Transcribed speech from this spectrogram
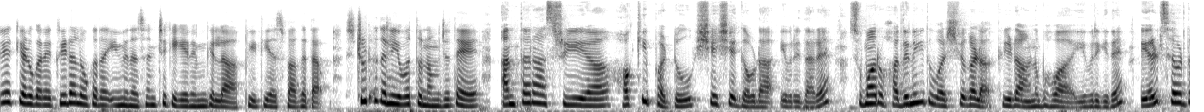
ಪ್ರಿಯ ಕೇಳುಗರೆ, ಕ್ರೀಡಾಲೋಕದ ಇಂದಿನ ಸಂಚಿಕೆಗೆ ನಿಮಗೆಲ್ಲ ಪ್ರೀತಿಯ ಸ್ವಾಗತ. ಸ್ಟುಡಿಯೋದಲ್ಲಿ ಇವತ್ತು ನಮ್ಮ ಜೊತೆ ಅಂತಾರಾಷ್ಟ್ರೀಯ ಹಾಕಿ ಪಟು ಶೇಷೇಗೌಡ ಇವರಿದ್ದಾರೆ. ಸುಮಾರು ಹದಿನೈದು ವರ್ಷಗಳ ಕ್ರೀಡಾ ಅನುಭವ ಇವರಿಗಿದೆ. ಎರಡ್ ಸಾವಿರದ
